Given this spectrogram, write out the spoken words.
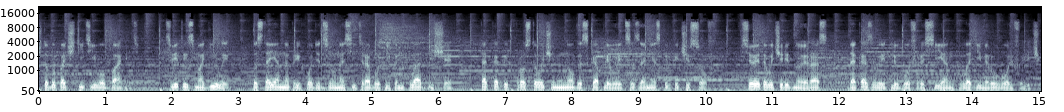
чтобы почтить его память. Цветы с могилы постоянно приходится уносить работникам кладбища, так как их просто очень много скапливается за несколько часов. Все это в очередной раз доказывает любовь россиян к Владимиру Вольфовичу.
